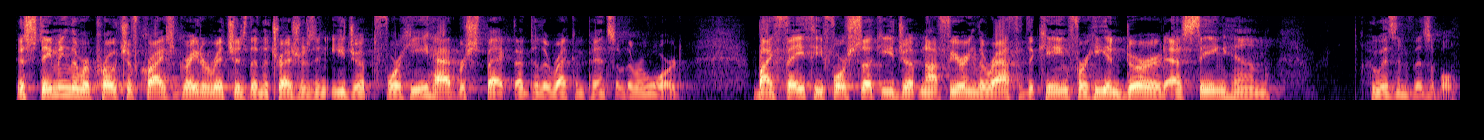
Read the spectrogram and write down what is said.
esteeming the reproach of Christ greater riches than the treasures in Egypt, for he had respect unto the recompense of the reward. By faith he forsook Egypt, not fearing the wrath of the king, for he endured as seeing him who is invisible.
